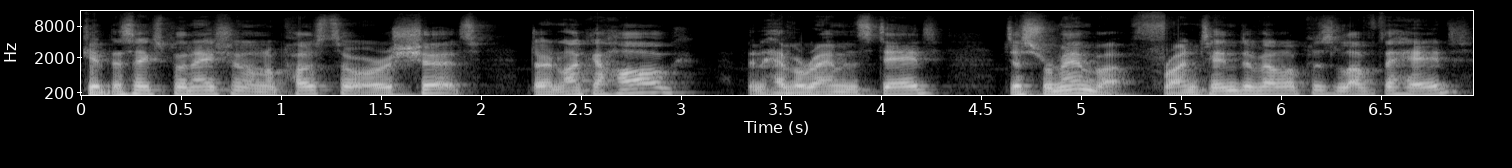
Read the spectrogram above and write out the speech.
Get this explanation on a poster or a shirt. Don't like a hog? Then have a ram instead. Just remember, front end developers love the head,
